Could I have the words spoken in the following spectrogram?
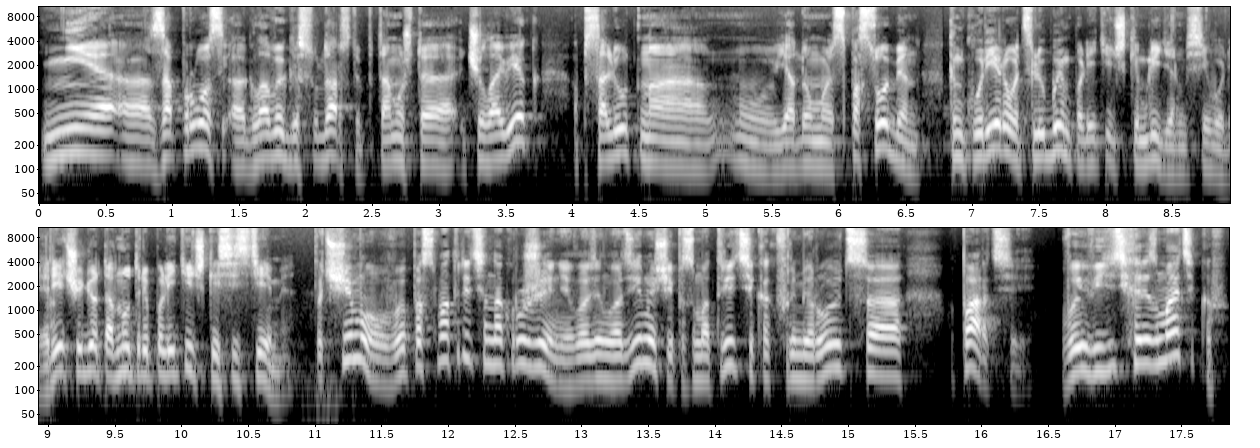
не э, запрос э, главы государства, потому что человек абсолютно, ну, я думаю, способен конкурировать с любым политическим лидером сегодня. Речь идет о внутриполитической системе. Почему? Вы посмотрите на окружение Владимира Владимировича и посмотрите, как формируются партии. Вы видите харизматиков?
